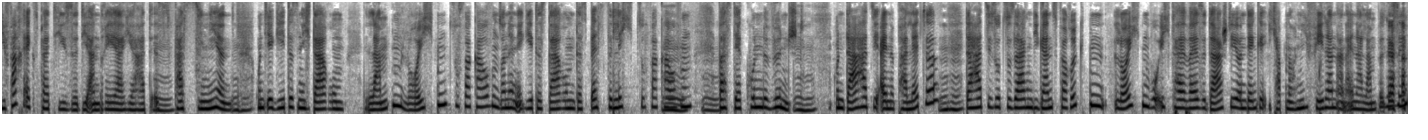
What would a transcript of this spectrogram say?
die Fachexpertise, die Andrea hier hat, ist mhm. faszinierend. Mhm. Und ihr geht es nicht darum, Lampen, Leuchten zu verkaufen, sondern ihr geht es darum, das beste Licht zu verkaufen, mhm. mhm. was der Kunde wünscht. Mhm. Und da hat sie eine Palette, mhm. da hat sie sozusagen die ganz verrückten Leuchten, wo ich teilweise dastehe und denke, ich habe noch nie Federn an einer Lampe gesehen.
